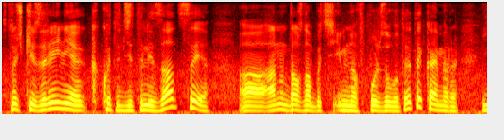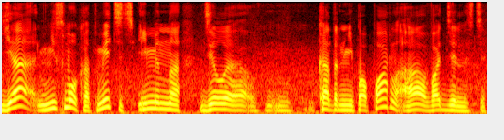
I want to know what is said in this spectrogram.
с точки зрения какой-то детализации, э, она должна быть именно в пользу вот этой камеры, я не смог отметить, именно делая кадр не попарно, а в отдельности.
